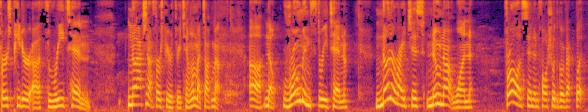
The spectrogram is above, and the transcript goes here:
1 Peter uh, 3.10. No, actually not 1 Peter 3.10. What am I talking about? Uh, no, Romans 3.10. None are righteous, no, not one. For all have sinned and fall short of the glory of God. But,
